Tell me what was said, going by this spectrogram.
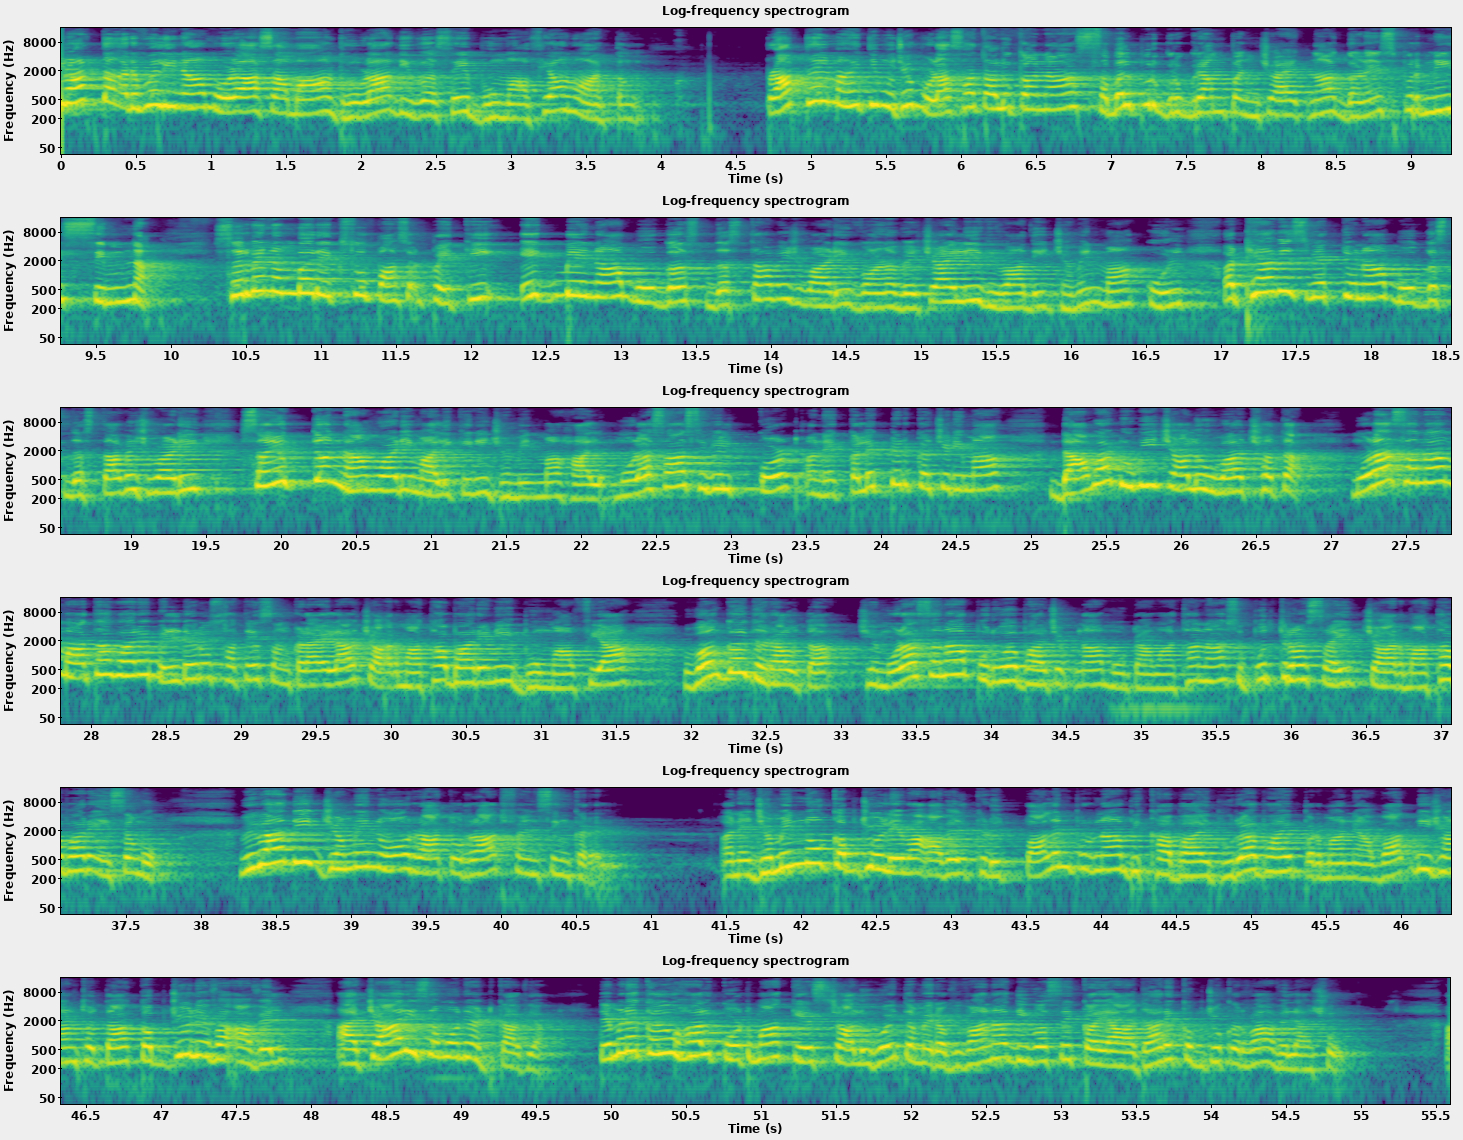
ગુજરાતના અરવલ્લીના મોડાસામાં ધોળા દિવસે ભૂમાફિયાનો આતંક. પ્રાપ્ત થયેલ માહિતી મુજબ મોડાસા તાલુકાના સબલપુર ગુરુગ્રામ પંચાયતના ગણેશપુરની સીમના સર્વે નંબર એકસો પાસઠ પૈકી એક બેના બોગસ દસ્તાવેજવાળી વણ વેચાયેલી વિવાદી જમીનમાં કુલ અઠ્યાવીસ વ્યક્તિઓના બોગસ દસ્તાવેજવાળી સંયુક્ત નામવાળી માલિકીની જમીનમાં હાલ મોડાસા સિવિલ કોર્ટ અને કલેક્ટર કચેરીમાં દાવાડૂબી ચાલુ હોવા છતાં મોડાસાના માથાભારે બિલ્ડરો સાથે સંકળાયેલા ચાર માથાભારેની ભૂમાફિયા વંગ ધરાવતા, જે મોડાસાના પૂર્વ ભાજપના મોટા માથાના સુપુત્ર સહિત ચાર માથાભારે ઈસમો વિવાદિત જમીનો રાતોરાત ફેન્સિંગ કરેલ. અને જમીનનો કબજો લેવા આવેલ ખેડૂત પાલનપુરના ભીખાભાઈ ભૂરાભાઈ પરમાને આ વાતની જાણ થતાં કબજો લેવા આવેલ આ ચાર ઈસમોને અટકાવ્યા. તેમણે કહ્યું, હાલ કોર્ટમાં કેસ ચાલુ હોય, તમે રવિવારના દિવસે કયા આધારે કબજો કરવા આવેલા છો?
